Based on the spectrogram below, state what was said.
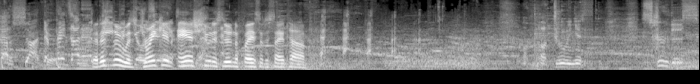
Got a shot there. Depends on how Yeah, this dude was drinking and shooting this dude in the face at the same time. I'm not doing it. Screw this.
